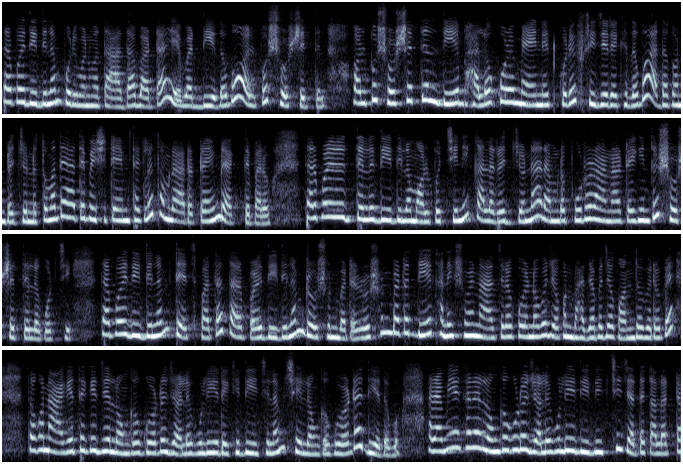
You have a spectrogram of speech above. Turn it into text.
তারপরে দিয়ে দিলাম পরিমাণ মতো আদা বাটা, এবার দিয়ে দেবো অল্প সর্ষের তেল। অল্প সর্ষের তেল দিয়ে ভালো করে ম্যারিনেট করে ফ্রিজে রেখে দেবো আধা ঘণ্টার জন্য। তোমাদের হাতে বেশি টাইম থাকলে তোমরা আরও টাইম রাখতে পারো। তারপরে তেলে দিয়ে দিলাম অল্প চিনি কালারের জন্য, আর আমরা পুরো রান্নাটাই কিন্তু সর্ষের তেলে করছি। তারপরে দিয়ে দিলাম তেজপাতা, তারপরে দিয়ে দিলাম রসুন বাটা। রসুন বাটা দিয়ে খানিক সময় নাচড়া করে নেব, যখন ভাজা ভাজা গন্ধ বেরোবে, তখন আগে থেকে যে লঙ্কা গুঁড়োটা জলে গুলিয়ে রেখে দিয়েছিলাম, সেই লঙ্কা গুঁড়োটা দিয়ে দেবো। আর আমি এখানে লঙ্কা গুঁড়ো, জলে গুলিয়ে দিয়ে দিচ্ছি যাতে কালারটা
